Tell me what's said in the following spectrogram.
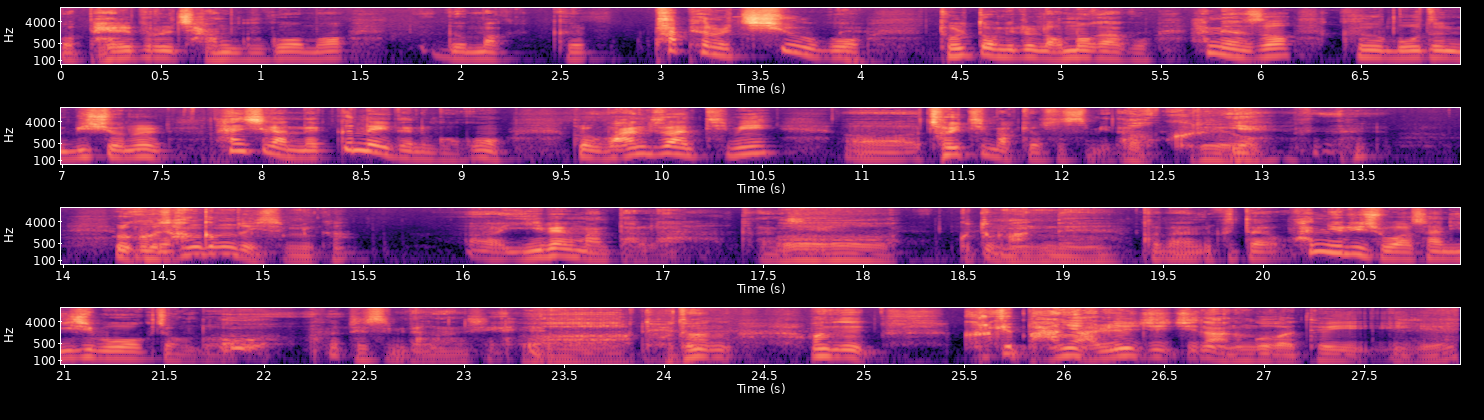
뭐 밸브를 잠그고 뭐 그 막그 파편을 치우고 돌더미를 넘어가고 하면서 그 모든 미션을 한 시간 내에 끝내야 되는 거고 그리고 완주한 팀이 어 저희 팀밖에 없었습니다. 어, 그래요? 예, 그리고 그 상금도 있습니까? 어 200만 달러 그 당시에. 오, 그것도 많네. 그다음 그때 환율이 좋아서 한 25억 정도 됐습니다 그 당시에. 와, 대단. 아니, 근데 그렇게 많이 알려지지는 않은 것 같아요, 이- 이게.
